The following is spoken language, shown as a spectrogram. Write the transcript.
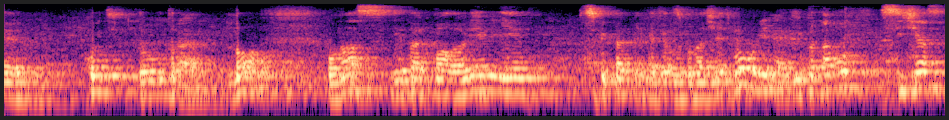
Песни, хоть до утра. Но у нас не так мало времени, спектакль хотелось бы начать вовремя, и потому сейчас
